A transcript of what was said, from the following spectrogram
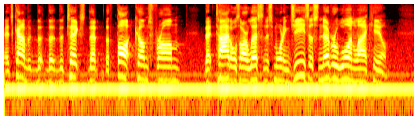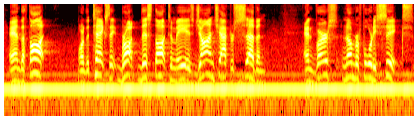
it's kind of the, the, the text that the thought comes from that titles our lesson this morning Jesus Never One Like Him. And the thought or the text that brought this thought to me is John chapter 7 and verse number 46,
